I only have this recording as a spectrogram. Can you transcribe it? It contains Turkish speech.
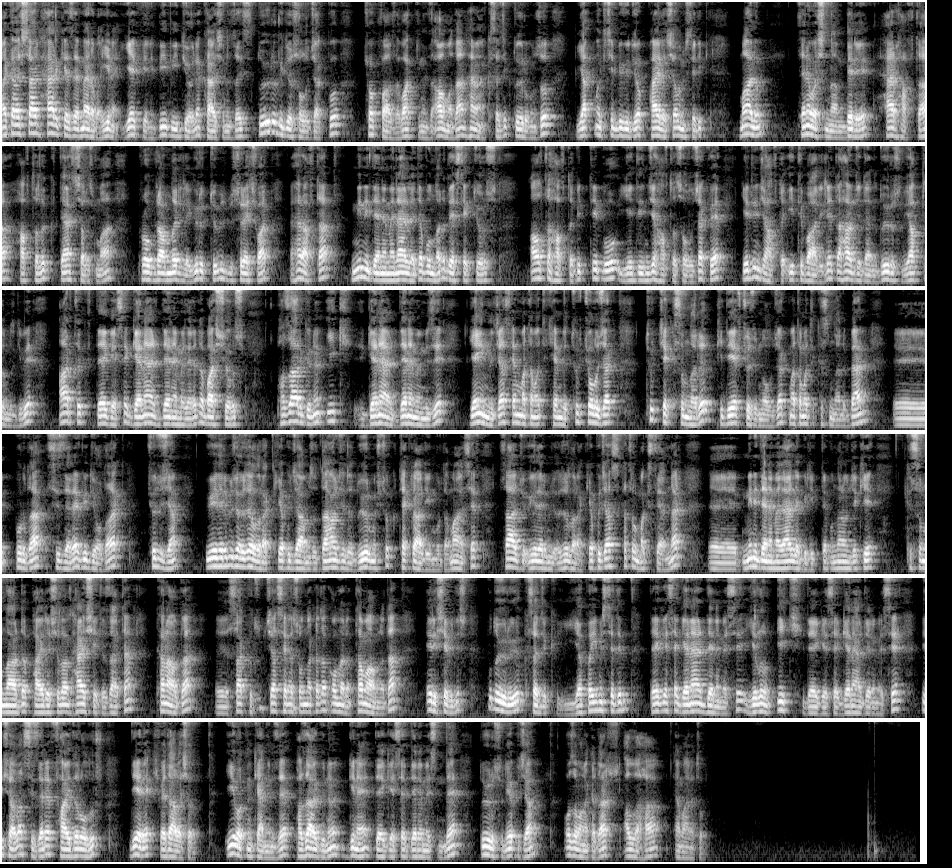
Arkadaşlar herkese merhaba. Yine yepyeni bir video ile karşınızdayız. Duyuru videosu olacak bu. Çok fazla vaktinizi almadan hemen kısacık duyurumuzu yapmak için bir video paylaşalım istedik. Malum sene başından beri her hafta haftalık ders çalışma programlarıyla yürüttüğümüz bir süreç var. Ve her hafta mini denemelerle de bunları destekliyoruz. 6 hafta bitti. Bu 7. haftası olacak ve 7. hafta itibariyle daha önceden de duyurusunu yaptığımız gibi artık DGS genel denemelere de başlıyoruz. Pazar günü ilk genel denememizi yayınlayacağız. Hem matematik hem de Türkçe olacak. Türkçe kısımları PDF çözümlü olacak. Matematik kısımlarını ben e, burada sizlere video olarak çözeceğim. Üyelerimize özel olarak yapacağımızı daha önce de duyurmuştuk. Tekrarlayayım burada maalesef. Sadece üyelerimize özel olarak yapacağız. Katılmak isteyenler e, mini denemelerle birlikte bundan önceki kısımlarda paylaşılan her şeyde zaten kanalda e, saklı tutacağız. Sene sonuna kadar onların tamamına da erişebilir. Bu duyuruyu kısacık yapayım istedim. DGS genel denemesi, yılın ilk DGS genel denemesi inşallah sizlere faydalı olur diyerek vedalaşalım. İyi bakın kendinize. Pazar günü yine DGS denemesinde duyurusunu yapacağım. O zamana kadar Allah'a emanet olun.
